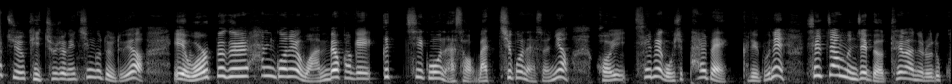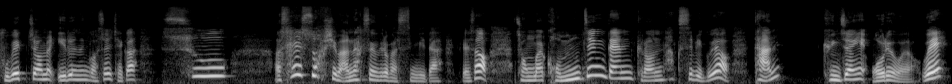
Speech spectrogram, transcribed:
아주 기초적인 친구들도요. 이 월북을 한 권을 완벽하게 끝이고 나서 마치고 나서는요. 거의 750, 800 그리고는 실전 문제 몇 회만으로도 900점을 이루는 것을 제가 수 아, 셀수 없이 많은 학생들을 봤습니다. 그래서 정말 검증된 그런 학습이고요. 단 굉장히 어려워요. 왜?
